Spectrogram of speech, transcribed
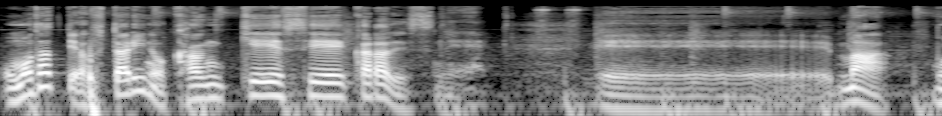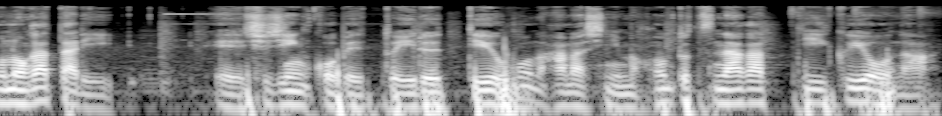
主だっては2人の関係性からですね、えー、まあ物語えー、主人公別途いるっていう方の話にまあ本当つながっていくような、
